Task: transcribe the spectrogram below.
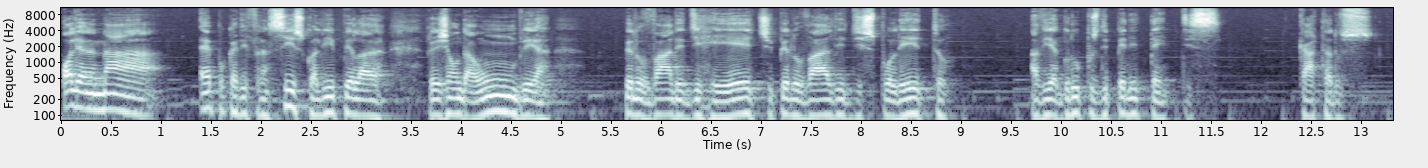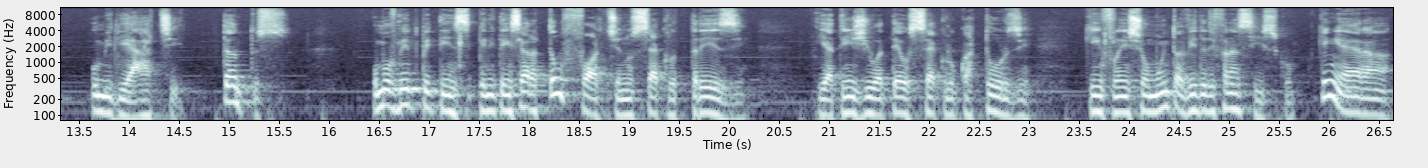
Olha, na época de Francisco, ali pela região da Úmbria, pelo vale de Riete, pelo vale de Spoleto, havia grupos de penitentes, cátaros, humiliati, tantos. O movimento penitenciário era tão forte no século XIII e atingiu até o século XIV, que influenciou muito a vida de Francisco. Quem era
